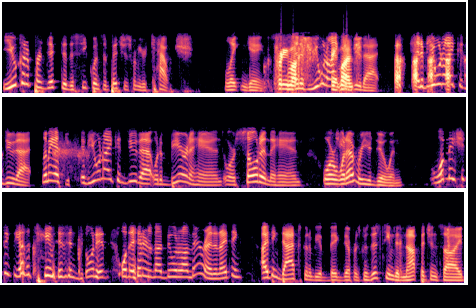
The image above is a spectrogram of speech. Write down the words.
you could have predicted the sequence of pitches from your couch late in games. Pretty much. And if you and I could much. do that, and if you and I could do that, let me ask you: if you and I could do that with a beer in a hand, or soda in the hand, or whatever you're doing, what makes you think the other team isn't doing it, or the hitter's not doing it on their end? And I think I think that's going to be a big difference because this team did not pitch inside,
